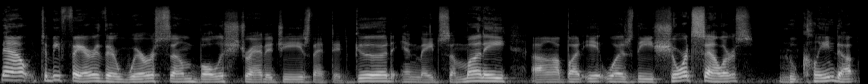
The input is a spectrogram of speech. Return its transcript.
Now, to be fair, there were some bullish strategies that did good and made some money, uh, but it was the short sellers who cleaned up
